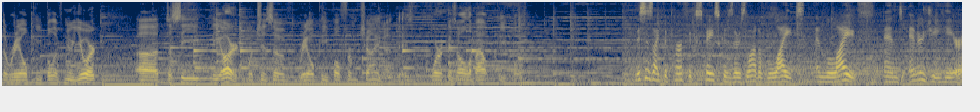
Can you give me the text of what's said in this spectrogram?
the real people of New York uh, to see the art, which is of real people from China. His work is all about people. This is like the perfect space because there's a lot of light and life and energy here.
